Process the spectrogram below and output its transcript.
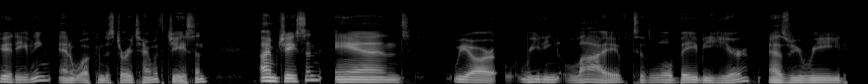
Good evening and welcome to Storytime with Jason. I'm Jason and we are reading live to the little baby here as we read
